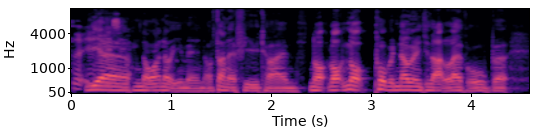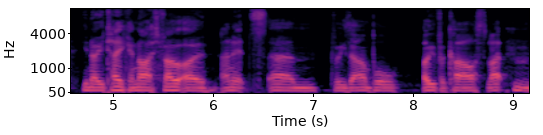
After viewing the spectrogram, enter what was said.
But Yeah, no, I know what you mean. I've done it a few times. Not, not, not probably knowing to that level, but you know, you take a nice photo and it's, um, for example, overcast. Like, hmm,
